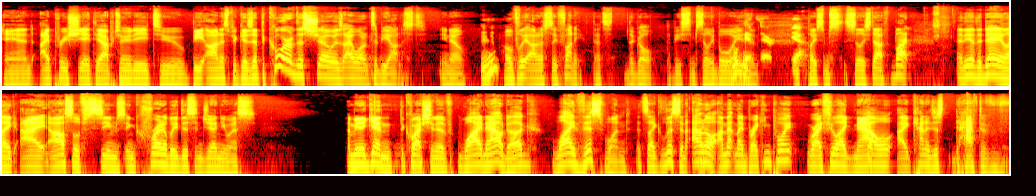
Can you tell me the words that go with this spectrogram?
and I appreciate the opportunity to be honest because at the core of this show is I want it to be honest. You know, mm-hmm. hopefully, honestly funny. That's the goal to be some silly boys we'll and there yeah play some s- silly stuff. But at the end of the day, like I also seems incredibly disingenuous. I mean, again, the question of why now, Doug? Why this one? It's like, listen, I don't know. I'm at my breaking point where I feel like now I kind of just have to v-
